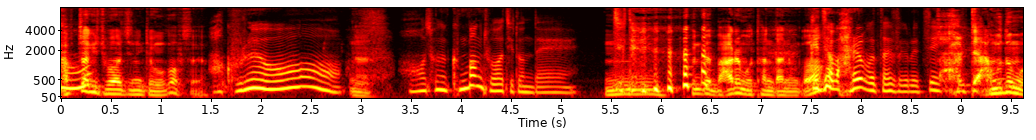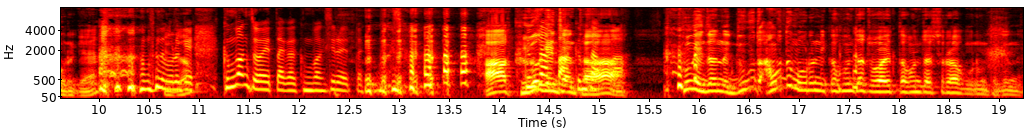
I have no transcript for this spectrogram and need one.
갑자기 좋아지는 경우가 없어요. 아, 그래요. 네. 아, 저는 금방 좋아지던데. 음, 근데 말을 못 한다는 거 그저 말을 못 해서 그렇지. 절대 아무도 모르게. 아무도 모르게 금방 좋아했다가 금방 싫어했다. 아 그거 금사빠, 괜찮다. 금사빠. 그거 괜찮네. 누구도 아무도 모르니까 혼자 좋아했다, 혼자 싫어하고 그러면 되겠네.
